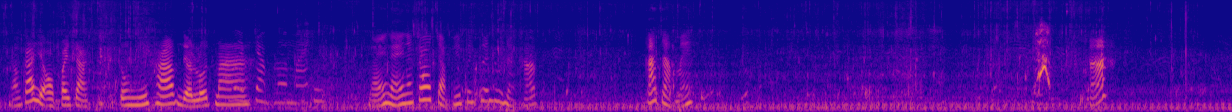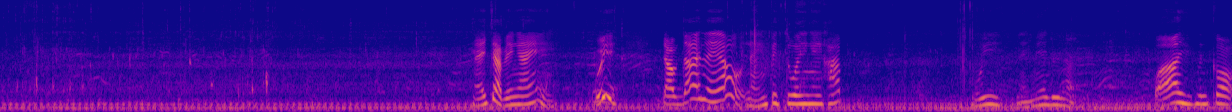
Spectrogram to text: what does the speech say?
ๆน้องก้าวอย่าออกไปจากตรงนี้ครับ เดี๋ยวรถมา จับเลยไหมไหนไหนน้องก้าวจับให้เพื่อนๆดูหน่อยครับกล้าจับไหมฮะไหนจับยังไง อุ้ยจับได้แล้ว ไหนเป็นตัวยังไงครับ อุ้ยไหนแม่ดูหน่อย ว้ายมันเกาะ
